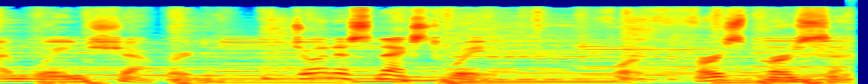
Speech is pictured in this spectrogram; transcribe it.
I'm Wayne Shepherd. Join us next week for First Person.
